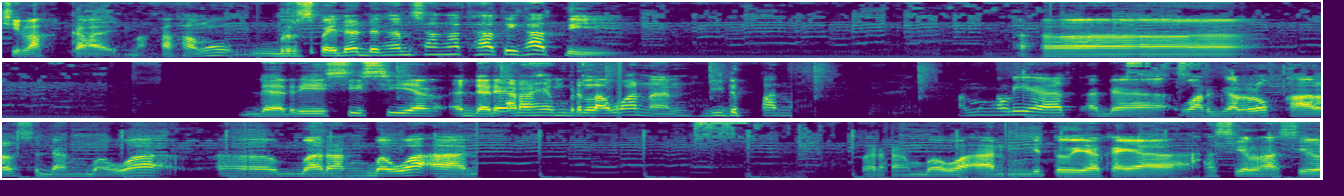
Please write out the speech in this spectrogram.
cilaka. Maka kamu bersepeda dengan sangat hati-hati Eh, dari sisi yang eh, dari arah yang berlawanan di depan kamu ngelihat ada warga lokal sedang bawa eh, barang bawaan. Barang bawaan gitu ya kayak hasil-hasil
